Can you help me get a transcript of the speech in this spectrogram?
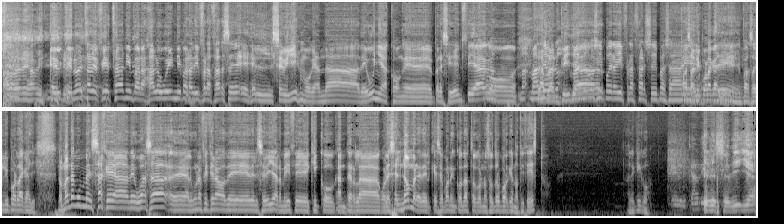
a la de Benjamín. El que no está de fiesta ni para Halloween ni para disfrazarse es el sevillismo que anda de uñas con eh, presidencia, Bueno, con más, la de uno, plantilla. más de uno sí podría disfrazarse y pasar para salir por la calle, de- para salir por la calle. Nos mandan un mensaje a- de WhatsApp, eh, algún aficionado de- del Sevilla, me dice Kiko Canterla, cuál es el nombre del que se pone en contacto con nosotros porque nos dice esto. Dale, Kiko. El Sevilla,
